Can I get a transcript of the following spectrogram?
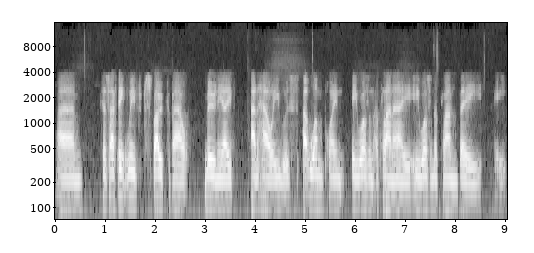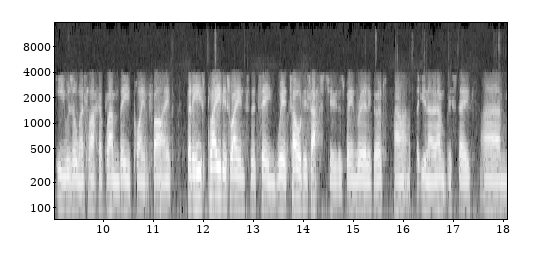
Because I think we've spoke about Mounié and how he was at one point he wasn't a plan A, he wasn't a plan B, he he was almost like a plan B point five. But he's played his way into the team. We're told his attitude has been really good, uh, you know, haven't we, Steve? Um,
